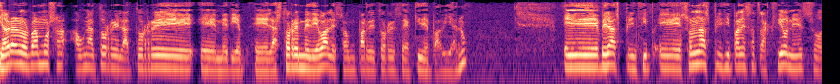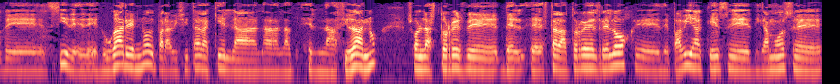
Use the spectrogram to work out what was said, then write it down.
Y ahora nos vamos a, a una torre, la torre eh, medie- eh, las torres medievales, a un par de torres de aquí de Pavía, ¿no? Eh, verás, eh, son las principales atracciones o de sí de, de lugares, ¿no? Para visitar aquí en la, la- la- en la ciudad, ¿no? Son las torres de, del está la torre del reloj eh, de Pavía, que es, eh, digamos, eh,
